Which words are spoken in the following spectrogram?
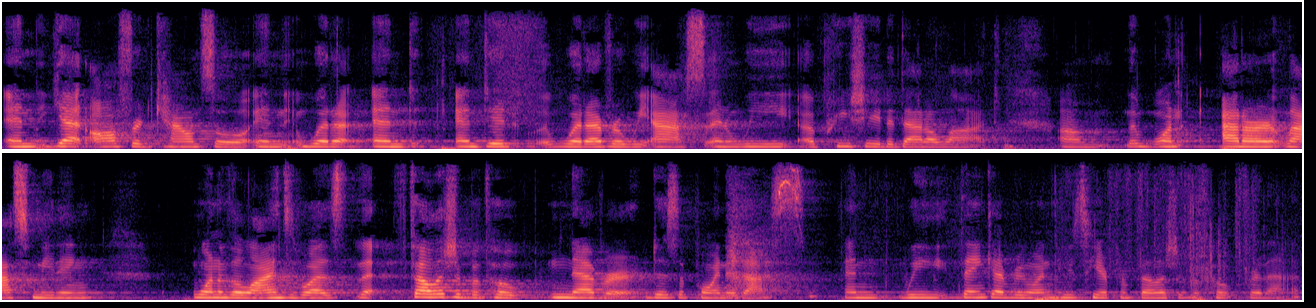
and yet offered counsel and, what, and, and did whatever we asked and we appreciated that a lot um, the one, at our last meeting one of the lines was that fellowship of hope never disappointed us and we thank everyone who's here from Fellowship of Hope for that.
